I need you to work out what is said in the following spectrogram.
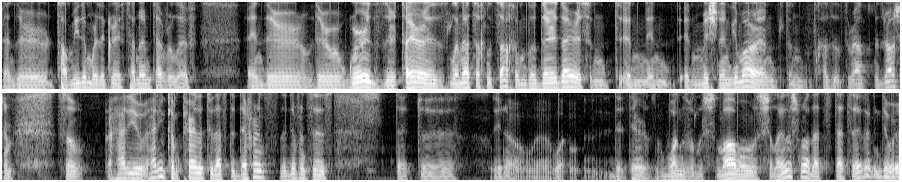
And their Talmidim were the greatest Tanaim to ever live and their their words, their Torah is lenatzach netzachim, the deiris in in in in Mishnah and Gemara and, and throughout Midrashim. So how do you how do you compare the two? That's the difference. The difference is that. Uh, you know, uh, there one's with lishma, one was shalei lishma. That's that's it. I mean, they were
